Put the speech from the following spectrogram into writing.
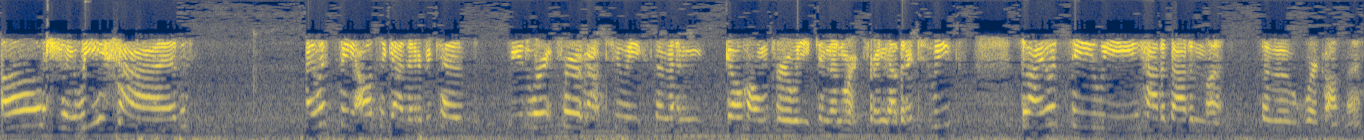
Okay, we had I would say all together because we'd work for about two weeks and then go home for a week and then work for another two weeks. So I would say we had about a month to work on this.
